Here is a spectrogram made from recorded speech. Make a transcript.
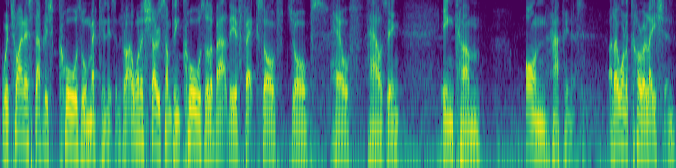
we're trying to establish causal mechanisms, right? I want to show something causal about the effects of jobs, health, housing, income on happiness. I don't want a correlation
